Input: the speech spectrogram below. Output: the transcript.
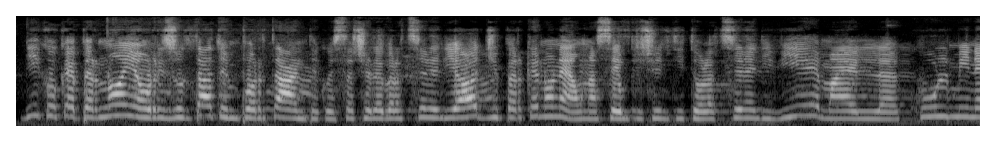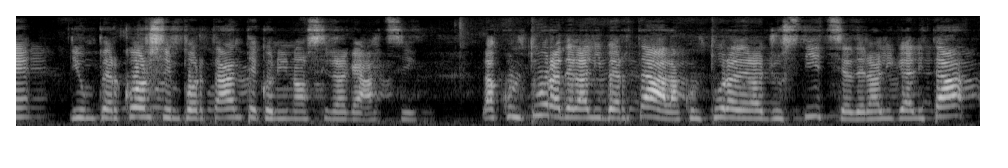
dico che per noi è un risultato importante questa celebrazione di oggi perché non è una semplice intitolazione di vie, ma è il culmine di un percorso importante con i nostri ragazzi. La cultura della libertà, la cultura della giustizia, della legalità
